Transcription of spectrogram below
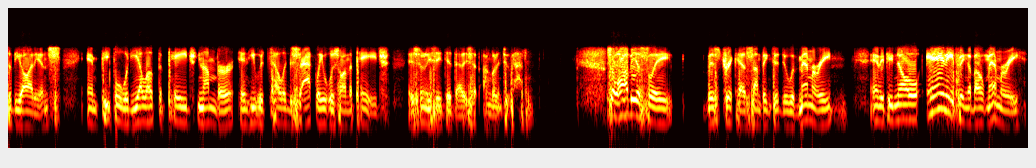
to the audience, and people would yell out the page number, and he would tell exactly what was on the page. As soon as he did that, he said, I'm going to do that. So obviously, this trick has something to do with memory. And if you know anything about memory,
